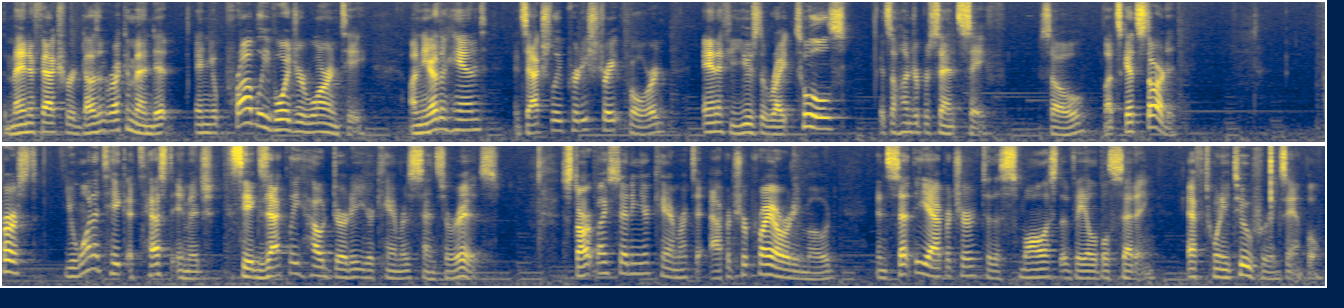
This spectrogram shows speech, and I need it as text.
The manufacturer doesn't recommend it, and you'll probably void your warranty. On the other hand, it's actually pretty straightforward, and if you use the right tools, it's 100% safe. So let's get started. First, you want to take a test image to see exactly how dirty your camera's sensor is. Start by setting your camera to aperture priority mode and set the aperture to the smallest available setting, f22 for example.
